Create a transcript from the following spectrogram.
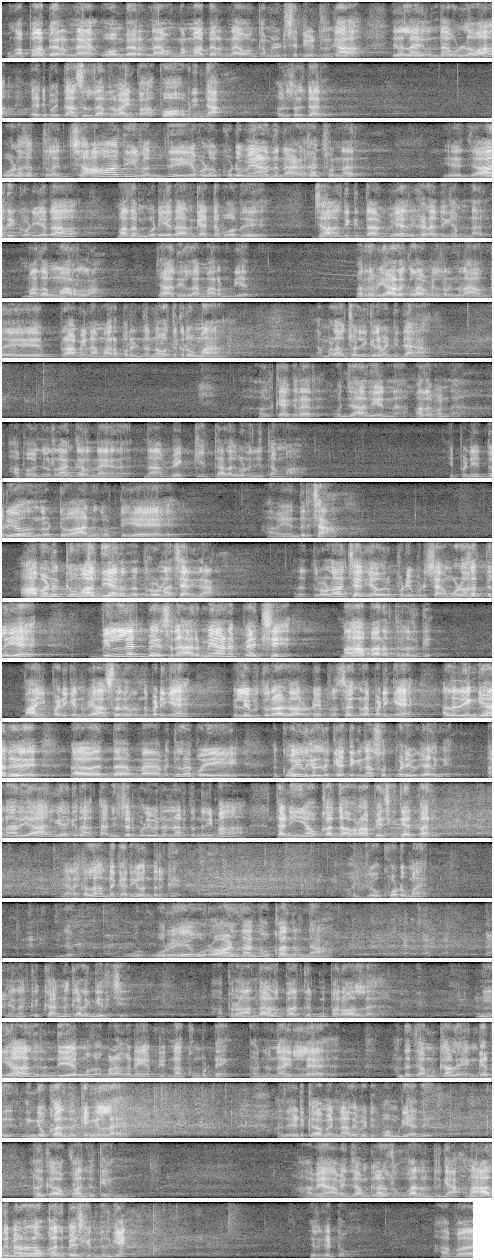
உங்கள் அப்பா பேர் என்ன ஓம் பேர் என்ன உங்கள் அம்மா பேர் என்ன உன் கம்யூனிட்டி சர்டிஃபிகேட் இருக்கா? இதெல்லாம் இருந்தால் உள்ளவா இல்லாட்டி போய் தாசில்தார்ட்ட வாங்கிப்பா போ அப்படின்ட்டா. அவர் சொல்லிட்டார். உலகத்தில் ஜாதி வந்து எவ்வளோ கொடுமையானதுன்னு அழகாக சொன்னார். ஏ ஜாதி கொடியதா மதம் கொடியதான்னு கேட்டபோது ஜாதிக்கு தான் வேர்கள் அதிகம்னார். மதம் மாறலாம். ஜாதியெல்லாம் மாற முடியாது. வர்ற வியாழக்கிழமையிலிருந்து நான் வந்து பிராமினா மாறப்போகிறேன்னு சொன்னால் ஒத்துக்கிறோமா? நம்மளா சொல்லிக்கிற வேண்டிதான். அவர் கேட்குறாரு உன் ஜாதி என்ன? மதம் என்ன? அப்போ அவன் சொல்கிறான் கர்ணன் நான் வெக்கி தலை குனிஞ்சிட்டம்மா. இப்போ நீ துரியோதனை விட்டு வான்னு கூப்பிட்டியே. அவன் எந்திரிச்சான். அவனுக்கும் வாத்தியார் அந்த துரோணாச்சாரி தான். அந்த துரோணாச்சாரி அவர் பிடிபிடிச்சாங்க. உலகத்திலேயே வில்லன் பேசுகிற அருமையான பேச்சு மகாபாரதத்தில் இருக்குது வாங்கி படிக்கணும். வியாசர் இருந்து படிங்க வில்லிபுத்தூர் ஆழ்வாருடைய புஸ்தகங்களை படிங்க அல்லது எங்கேயாவது இந்த இதில் போய் கோயில்களில் கேட்டிங்கன்னா சொற்பொழிவு கேளுங்க. ஆனால் அது யார் கேட்குறா தனி சொற்பொழிவுன்னு என்ன அர்த்தம் தெரியுமா? தனியாக உட்காந்து அவராக பேசிக்கிட்டே இருப்பார். எனக்கெல்லாம் அந்த கதி வந்திருக்கு. ஐயோ கொடுமை. ஒரே ஒரு ஆள் தாங்க உட்காந்துருந்தான் எனக்கு கண்ணு கலங்கிருச்சு. அப்புறம் அந்த ஆளை பார்த்துட்டு பரவாயில்ல. நீயாவது இருந்தியே மக மகனே அப்படின்னு நான் கும்பிட்டேன். அவன் நான் இல்லை அந்த ஜமுக்காலம் எங்கது? நீங்கள் உட்காந்துருக்கீங்கல்ல அதை எடுக்காமல் என்னால் வீட்டுக்கு போக முடியாது. அதுக்காக உட்காந்துருக்கேன் அவன் அவன் ஜம்காலத்துக்கு உட்காந்துருந்துருக்கான் நான் அது மேலே தான் உட்காந்து பேசிக்கிட்டு இருக்கேன் இருக்கட்டும். அப்போ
